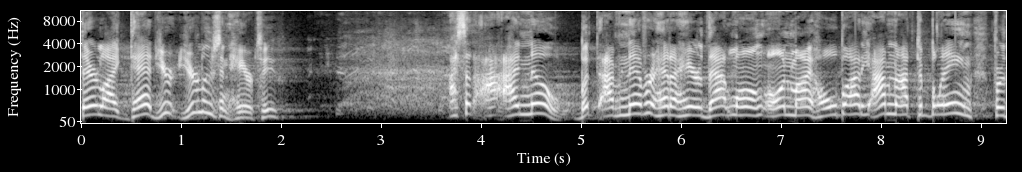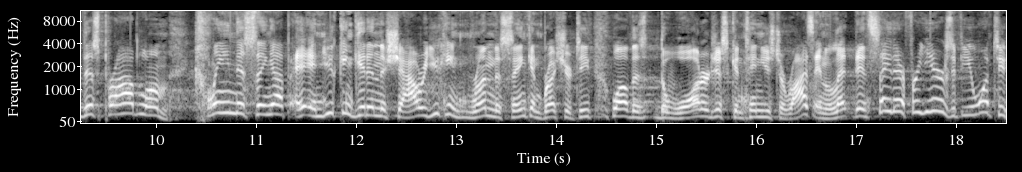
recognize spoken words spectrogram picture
they're like, Dad, you're, you're losing hair too. I said, I, I, know, but I've never had a hair that long on my whole body. I'm not to blame for this problem. Clean this thing up, and you can get in the shower. You can run the sink and brush your teeth while the, the water just continues to rise and let it stay there for years if you want to.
